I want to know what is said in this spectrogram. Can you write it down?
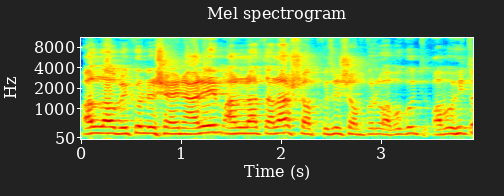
আল্লাহ বিকুল শাহিন আলিম, আল্লাহ তালা সব কিছু সম্পর্কে অবগত, অবহিত।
